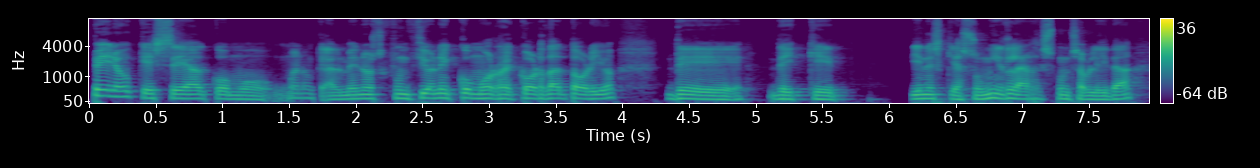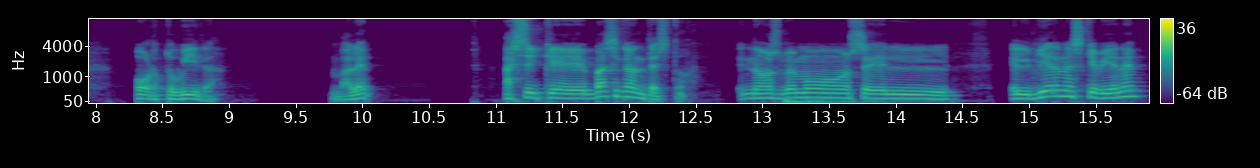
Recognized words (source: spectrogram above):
pero que sea como, bueno, que al menos funcione como recordatorio de, de que tienes que asumir la responsabilidad por tu vida, ¿vale? Así que básicamente esto. Nos vemos el, el viernes que viene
